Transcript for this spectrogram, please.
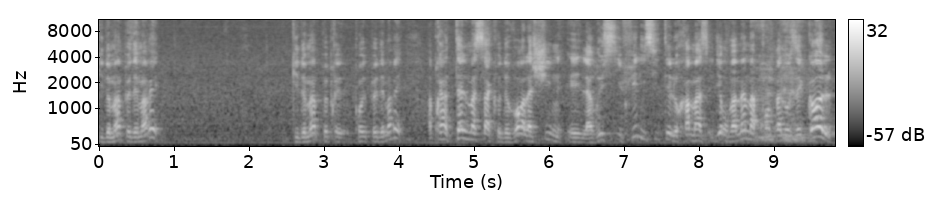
qui demain peut démarrer. Qui demain peut, démarrer. Après un tel massacre, de voir la Chine et la Russie féliciter le Hamas et dire on va même apprendre à nos écoles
